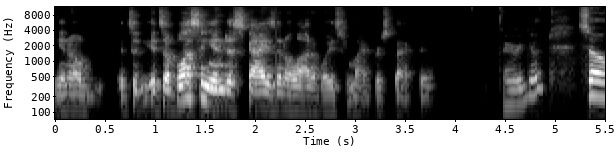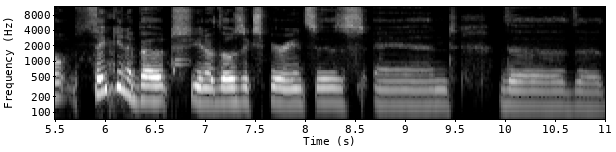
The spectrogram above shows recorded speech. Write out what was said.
you know, it's a, it's a blessing in disguise in a lot of ways from my perspective. Very good. So thinking about, you know, those experiences and the the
